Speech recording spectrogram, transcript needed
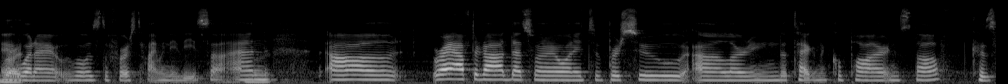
uh, Right. when I was the first time in Ibiza, and uh, right after that, that's when I wanted to pursue uh, learning the technical part and stuff because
